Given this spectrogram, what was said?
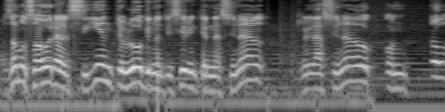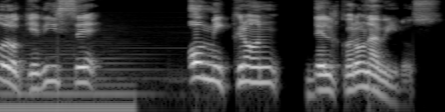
Pasamos ahora al siguiente bloque noticiero internacional relacionado con todo lo que dice Omicron del coronavirus.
